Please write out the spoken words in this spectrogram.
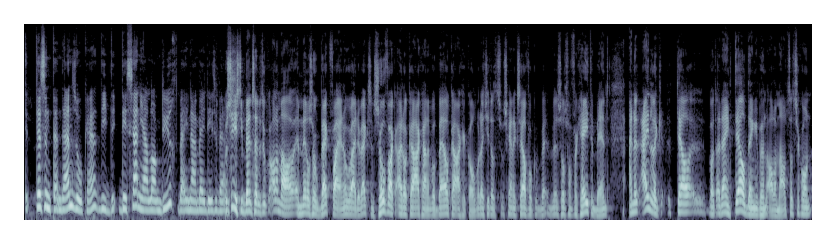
Het is een tendens ook, hè, die decennia lang duurt bijna bij deze band. Precies, die bands zijn natuurlijk allemaal inmiddels ook Backfire en ook Right Direction zo vaak uit elkaar gaan en weer bij elkaar gekomen, dat je dat waarschijnlijk zelf ook een soort van vergeten bent. En uiteindelijk, tel, wat uiteindelijk telt, denk ik bij hun allemaal, is dat ze gewoon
